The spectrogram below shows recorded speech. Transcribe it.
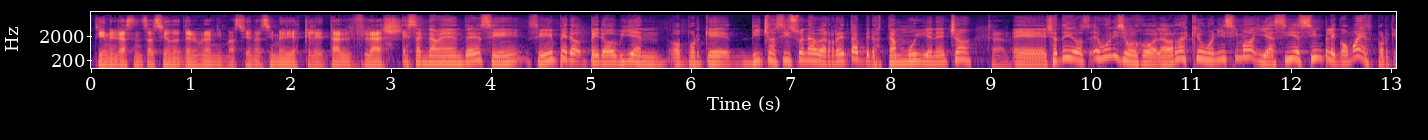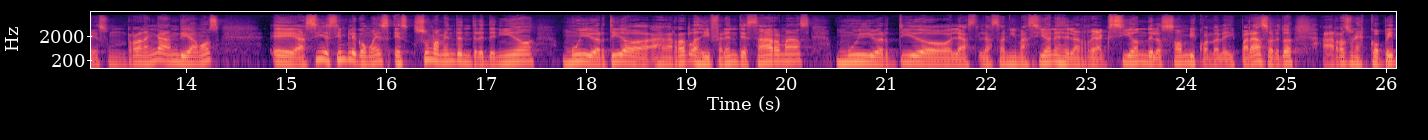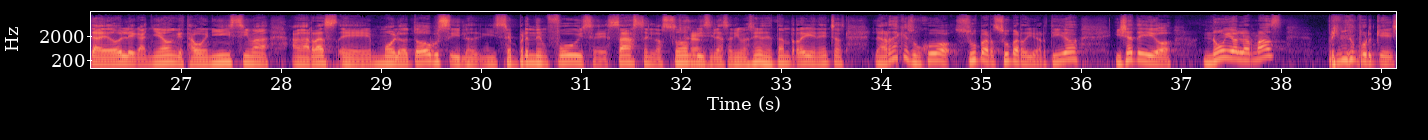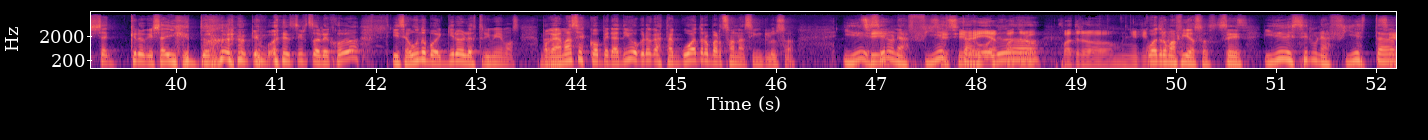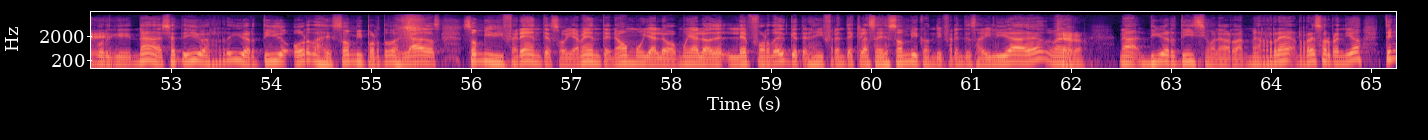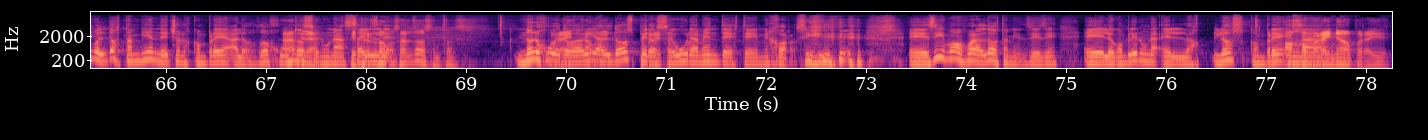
tiene la sensación de tener una animación así medio esqueletal flash. Exactamente, sí, sí, pero, pero bien. O porque dicho así suena berreta, pero está muy bien hecho. Claro. Eh, ya te digo, es buenísimo el juego. La verdad es que es buenísimo y así es simple como es, porque es un run and gun, digamos. Eh, así de simple como es, es sumamente entretenido, muy divertido agarrar las diferentes armas, muy divertido las, las animaciones de la reacción de los zombies cuando le disparás, sobre todo agarras una escopeta de doble cañón que está buenísima, agarras eh, molotovs y, lo- y se prenden fuego y se deshacen los zombies y las animaciones están re bien hechas. La verdad es que es un juego súper, súper divertido y ya te digo, no voy a hablar más. Primero porque ya creo que ya dije todo lo que puedo decir sobre el juego. Y segundo porque quiero que lo streamemos. Porque además es cooperativo, creo que hasta cuatro personas incluso. Y debe Sí, ser una fiesta, sí, veía cuatro, cuatro muñequitos. Cuatro mafiosos, sí. Y debe ser una fiesta porque, nada, ya te digo, es re divertido. Hordas de zombies por todos lados. Zombies diferentes, obviamente, ¿no? Muy a lo, muy a lo de Left 4 Dead, que tenés diferentes clases de zombies con diferentes habilidades. Bueno, Claro. Nada, divertísimo, la verdad. Me re, re sorprendió. Tengo el 2 también, de hecho los compré a los dos Ah, juntos mirá. en una sale. pero de- jugamos al 2 entonces. No lo jugué todavía al bueno, 2, por pero ahí está seguramente esté mejor. Sí, Eh, sí vamos a jugar al 2 también. Sí, sí. Eh, lo compré en una. el- los, los compré en Ojo, una- por ahí no, por ahí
